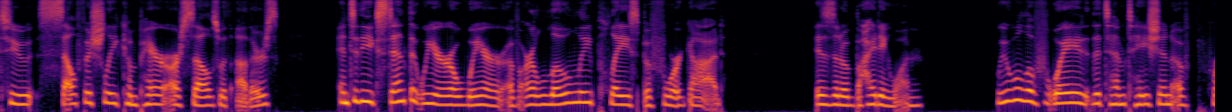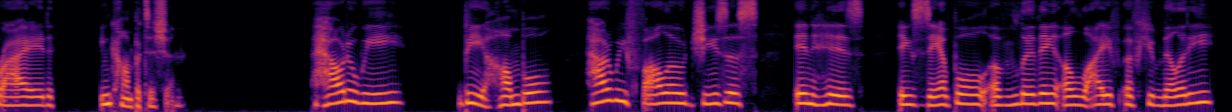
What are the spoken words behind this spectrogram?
to selfishly compare ourselves with others. And to the extent that we are aware of our lonely place before God is an abiding one, we will avoid the temptation of pride in competition. How do we be humble? How do we follow Jesus in his example of living a life of humility?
